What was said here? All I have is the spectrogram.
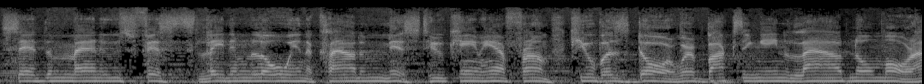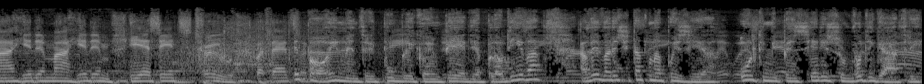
said the man whose fists laid him low in a cloud of mist. Who came here from Cuba's door, where boxing ain't allowed no more. I hit him, I hit him. Yes, it's true, but that's E poi, mentre il pubblico in piedi applaudiva, aveva recitato una poesia, Ultimi pensieri su Woody Guthrie,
